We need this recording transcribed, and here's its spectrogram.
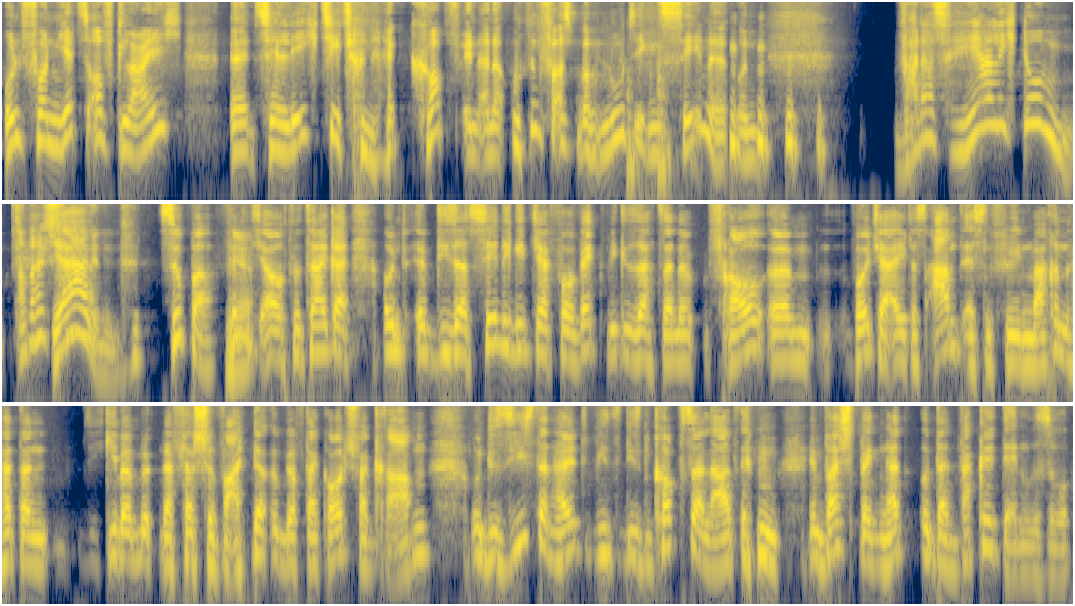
Und von jetzt auf gleich äh, zerlegt sich dann der Kopf in einer unfassbar blutigen Szene. Und war das herrlich dumm, aber schön. Ja, super, finde ja. ich auch, total geil. Und äh, dieser Szene geht ja vorweg, wie gesagt, seine Frau ähm, wollte ja eigentlich das Abendessen für ihn machen, hat dann sich lieber mit einer Flasche Wein da irgendwie auf der Couch vergraben. Und du siehst dann halt, wie sie diesen Kopfsalat im, im Waschbecken hat und dann wackelt der nur so.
